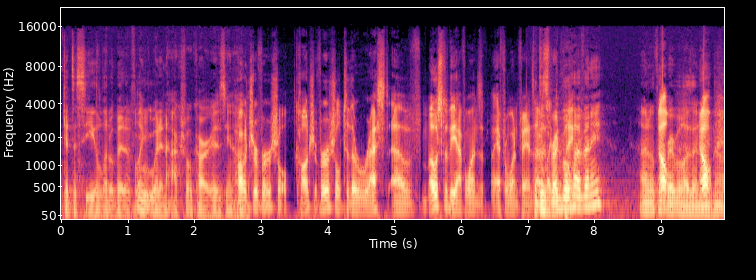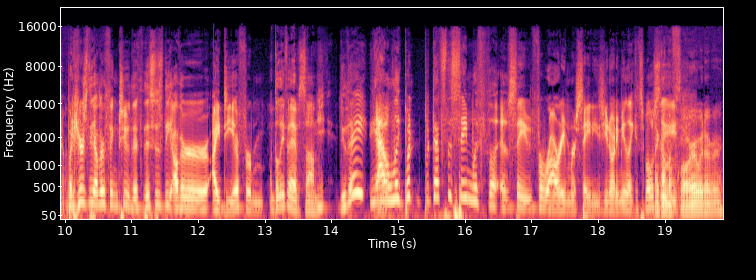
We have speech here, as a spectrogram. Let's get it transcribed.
get to see a little bit of like Ooh. what an actual car is, you know. controversial. Controversial to the rest of most of the F1's F1 fans. But does like Red Bull think. have any? I don't think No, Red Bull has any. No, no. but here's the other thing too. That this is the other idea for I believe they have some. Do they? Yeah, like, but but that's the same with uh, say Ferrari, Mercedes. You know what I mean? Like it's mostly like on the floor or whatever.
